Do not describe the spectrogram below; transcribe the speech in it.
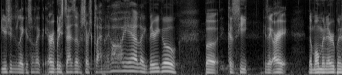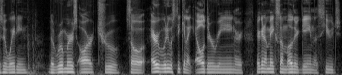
usually like it's like everybody stands up and starts clapping like oh yeah like there you go, but because he he's like all right the moment everybody's been waiting the rumors are true so everybody was thinking like Elden Ring or they're gonna make some other game that's huge.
